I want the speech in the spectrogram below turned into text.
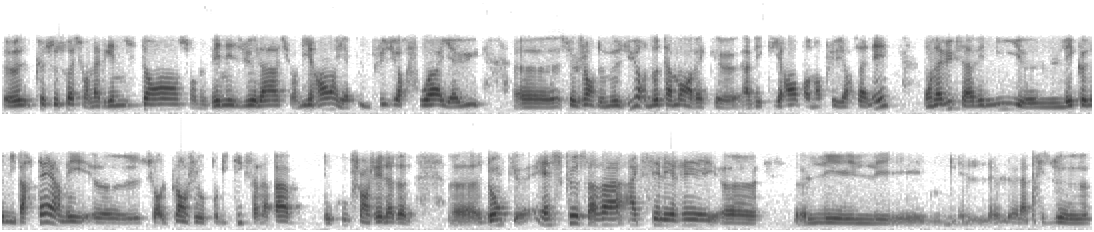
que ce soit sur l'Afghanistan, sur le Venezuela, sur l'Iran, il y a plusieurs fois, il y a eu ce genre de mesures, notamment avec, avec l'Iran pendant plusieurs années. On a vu que ça avait mis l'économie par terre, mais sur le plan géopolitique, ça n'a pas beaucoup changé la donne. Euh, donc, est-ce que ça va accélérer euh, la prise de,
